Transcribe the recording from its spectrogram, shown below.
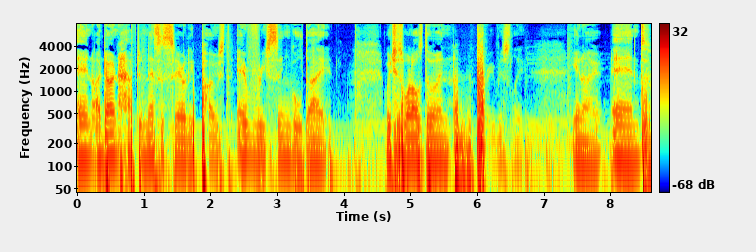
And I don't have to necessarily post every single day, which is what I was doing previously, you know. And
